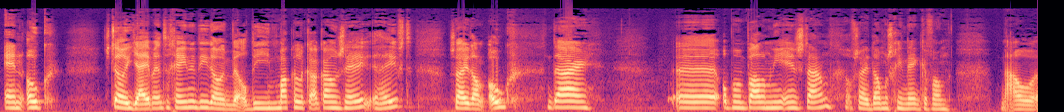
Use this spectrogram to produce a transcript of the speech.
En ook Stel, jij bent degene die dan wel die makkelijke accounts he heeft. Zou je dan ook daar op een bepaalde manier in staan? Of zou je dan misschien denken van, nou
